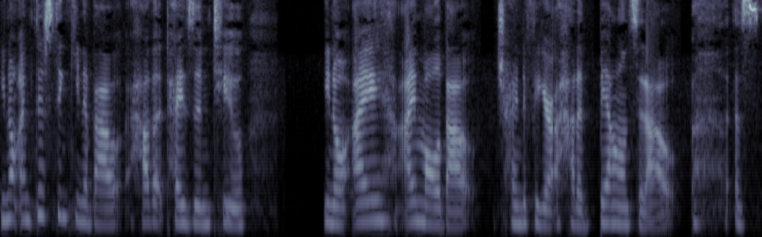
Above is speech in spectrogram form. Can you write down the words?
you know i'm just thinking about how that ties into you know i i'm all about trying to figure out how to balance it out. As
